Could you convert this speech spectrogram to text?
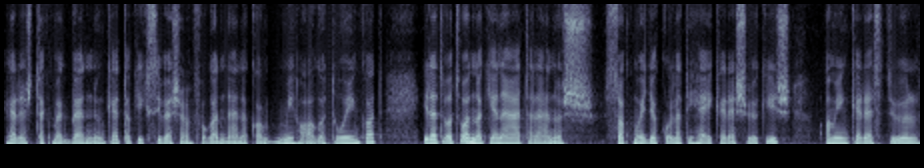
kerestek meg bennünket, akik szívesen fogadnának a mi hallgatóinkat, illetve ott vannak ilyen általános szakmai gyakorlati helykeresők is, amin keresztül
